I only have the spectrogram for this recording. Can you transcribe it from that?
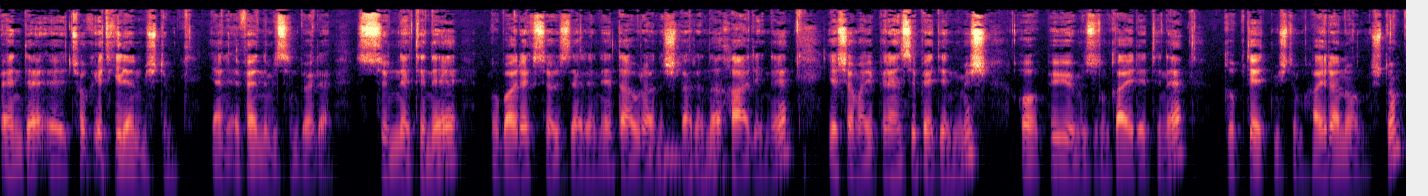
Ben de e, çok etkilenmiştim. Yani Efendimizin böyle sünnetini, mübarek sözlerini, davranışlarını, halini yaşamayı prensip edinmiş o büyüğümüzün gayretine gıpta etmiştim, hayran olmuştum.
